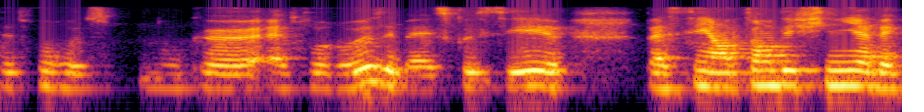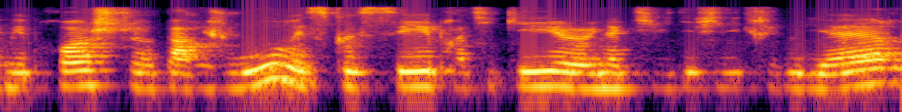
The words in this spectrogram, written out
d'être heureuse. Donc, euh, être heureuse, eh ben, est-ce que c'est passer un temps défini avec mes proches par jour? Est-ce que c'est pratiquer euh, une activité physique régulière?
